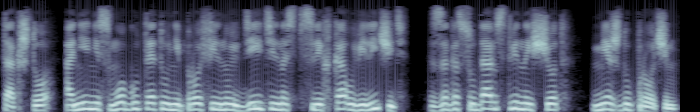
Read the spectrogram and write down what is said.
так что они не смогут эту непрофильную деятельность слегка увеличить за государственный счет, между прочим.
